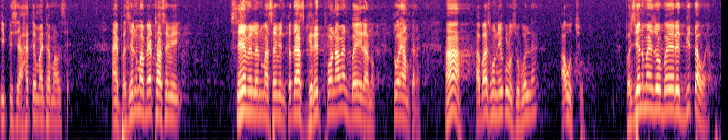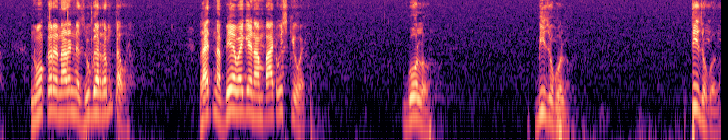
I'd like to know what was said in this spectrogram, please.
એ પછી હાથે માઠામાં આવશે. આ ભજનમાં બેઠા સેવી સેમ સેહ મિલનમાં સેવીને કદાચ ઘરે જ ફોન આવે ને બૈરાનો, તો એમ કરે. હા, આ બસ હું નીકળું છું, બોલ આવું જ છું. ભજનમાં જો બૈરે બીતા હોય, નો કરે નારાયણને જુગાર રમતા હોય રાતના બે વાગે આમ બાટ ઉસક્યું હોય. ગોલો. બીજો ગોલો. ત્રીજો ગોલો.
